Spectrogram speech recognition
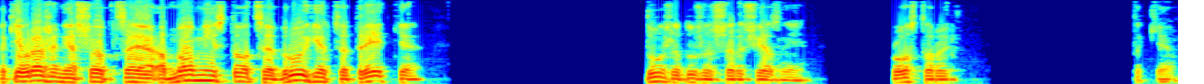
таке враження, що це одно місто, це друге, це третє. Дуже-дуже широчезні простори. Таке.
